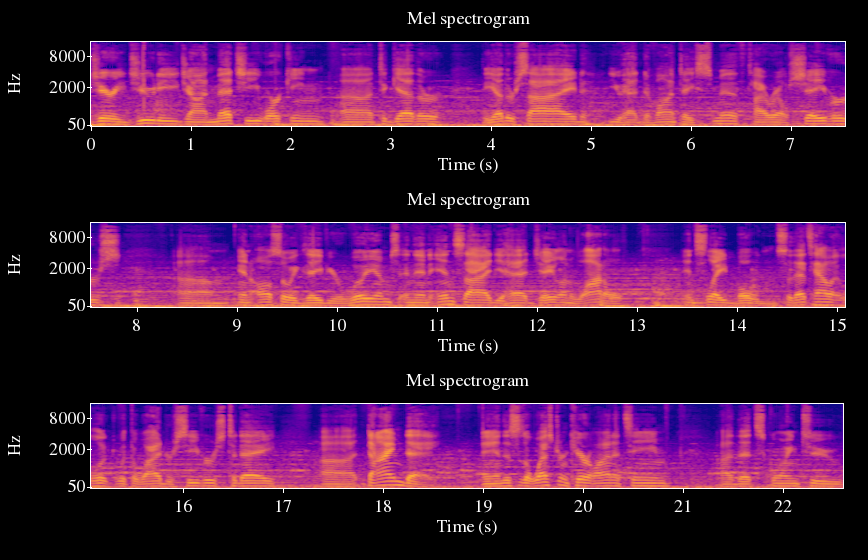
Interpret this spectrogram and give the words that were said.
Jerry Jeudy, John Metchie working uh, together. The other side, you had DeVonta Smith, Tyrell Shavers, um, and also Xavier Williams. And then inside, you had Jaylen Waddle and Slade Bolden. So that's how it looked with the wide receivers today. Uh, dime day. And this is a Western Carolina team uh, that's going to,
